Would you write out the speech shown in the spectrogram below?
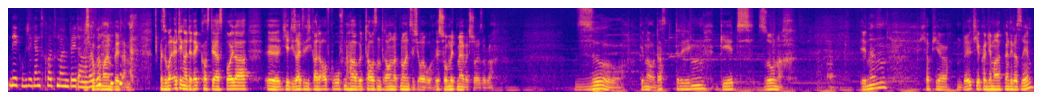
Nee, guck dir ganz kurz mal ein Bild an. Ich gucke so. mir mal ein Bild an. Also bei Oettinger direkt kostet der Spoiler, äh, hier die Seite, die ich gerade aufgerufen habe, 1390 Euro. Ist schon mit Mehrwertsteuer sogar. So, genau, das Ding geht so nach innen. Ich habe hier ein Bild. Hier könnt ihr mal, könnt ihr das sehen?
